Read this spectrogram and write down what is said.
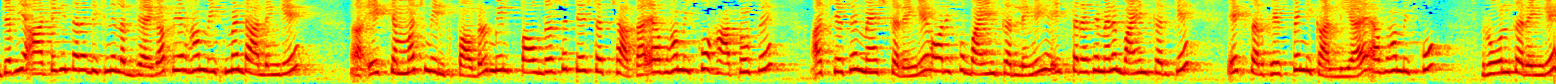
जब ये आटे की तरह दिखने लग जाएगा, फिर हम इसमें डालेंगे एक चम्मच मिल्क पाउडर मिल्क पाउडर से टेस्ट अच्छा आता है। अब हम इसको हाथों से अच्छे से मैश करेंगे और इसको बाइंड कर लेंगे। ये इस तरह से मैंने बाइंड करके एक सरफेस पे निकाल लिया है। अब हम इसको रोल करेंगे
